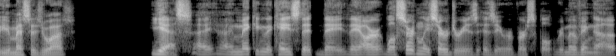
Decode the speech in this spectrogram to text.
your message was? Yes, I, I'm making the case that they, they are, well, certainly surgery is, is irreversible. Removing uh,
